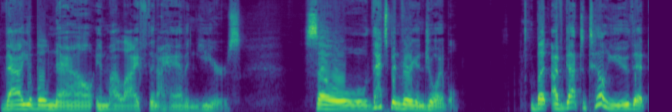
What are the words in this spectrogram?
valuable now in my life than I have in years. So that's been very enjoyable. But I've got to tell you that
